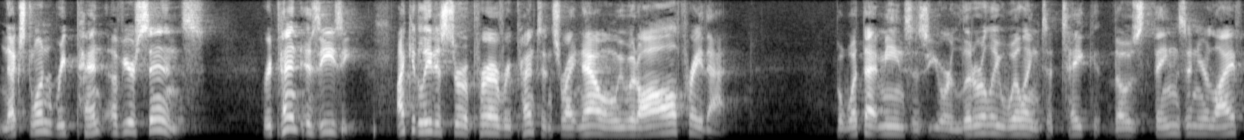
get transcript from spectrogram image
Next one, repent of your sins. Repent is easy. I could lead us through a prayer of repentance right now, and we would all pray that. But what that means is you are literally willing to take those things in your life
